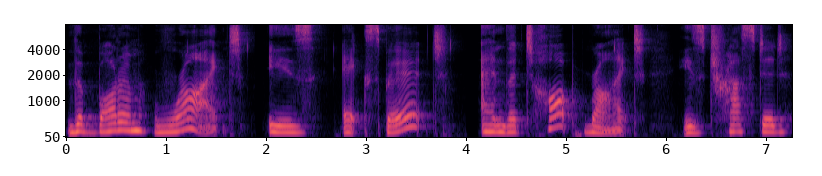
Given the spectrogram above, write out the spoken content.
The bottom right is expert. And the top right is trusted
